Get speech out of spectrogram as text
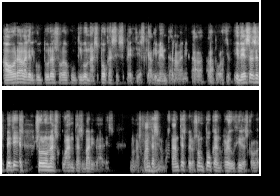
ahora la agricultura solo cultiva unas pocas especies que alimentan a la, población. Y de esas especies, solo unas cuantas variedades no unas cuantas, sino bastantes, pero son pocas reducidas con la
